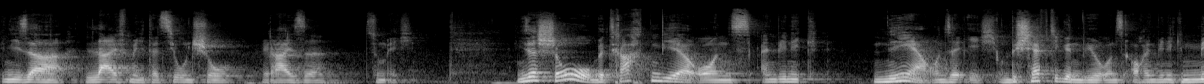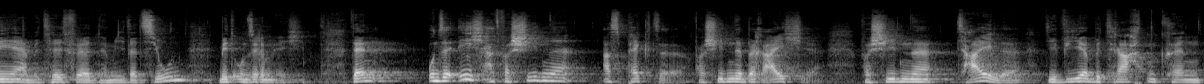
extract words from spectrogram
in dieser Live-Meditationsshow Reise zum Ich. In dieser Show betrachten wir uns ein wenig näher unser Ich und beschäftigen wir uns auch ein wenig mehr mit Hilfe der Meditation mit unserem Ich. Denn unser Ich hat verschiedene Aspekte, verschiedene Bereiche, verschiedene Teile, die wir betrachten können,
